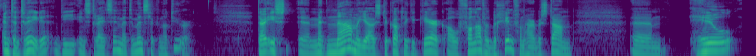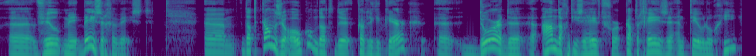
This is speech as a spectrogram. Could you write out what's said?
en ten tweede die in strijd zijn met de menselijke natuur. Daar is uh, met name juist de katholieke kerk al vanaf het begin van haar bestaan heel uh, veel mee bezig geweest. Um, dat kan ze ook omdat de katholieke kerk uh, door de aandacht die ze heeft voor catechese en theologie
